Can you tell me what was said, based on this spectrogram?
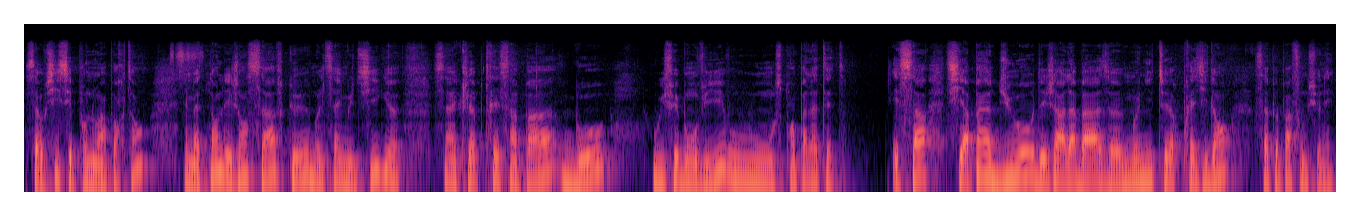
Ça aussi, c'est pour nous important. Et maintenant, les gens savent que Molsheim-Mutzig, c'est un club très sympa, beau, où il fait bon vivre, où on ne se prend pas la tête. Et ça, s'il n'y a pas un duo déjà à la base, moniteur-président, ça peut pas fonctionner.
